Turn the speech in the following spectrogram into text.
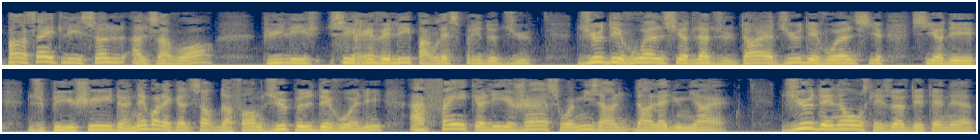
pensaient être les seuls à le savoir, puis c'est révélé par l'Esprit de Dieu. Dieu dévoile s'il y a de l'adultère, Dieu dévoile s'il y a, du péché, de n'importe quelle sorte de forme, Dieu peut le dévoiler afin que les gens soient mis dans la lumière. Dieu dénonce les œuvres des ténèbres,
